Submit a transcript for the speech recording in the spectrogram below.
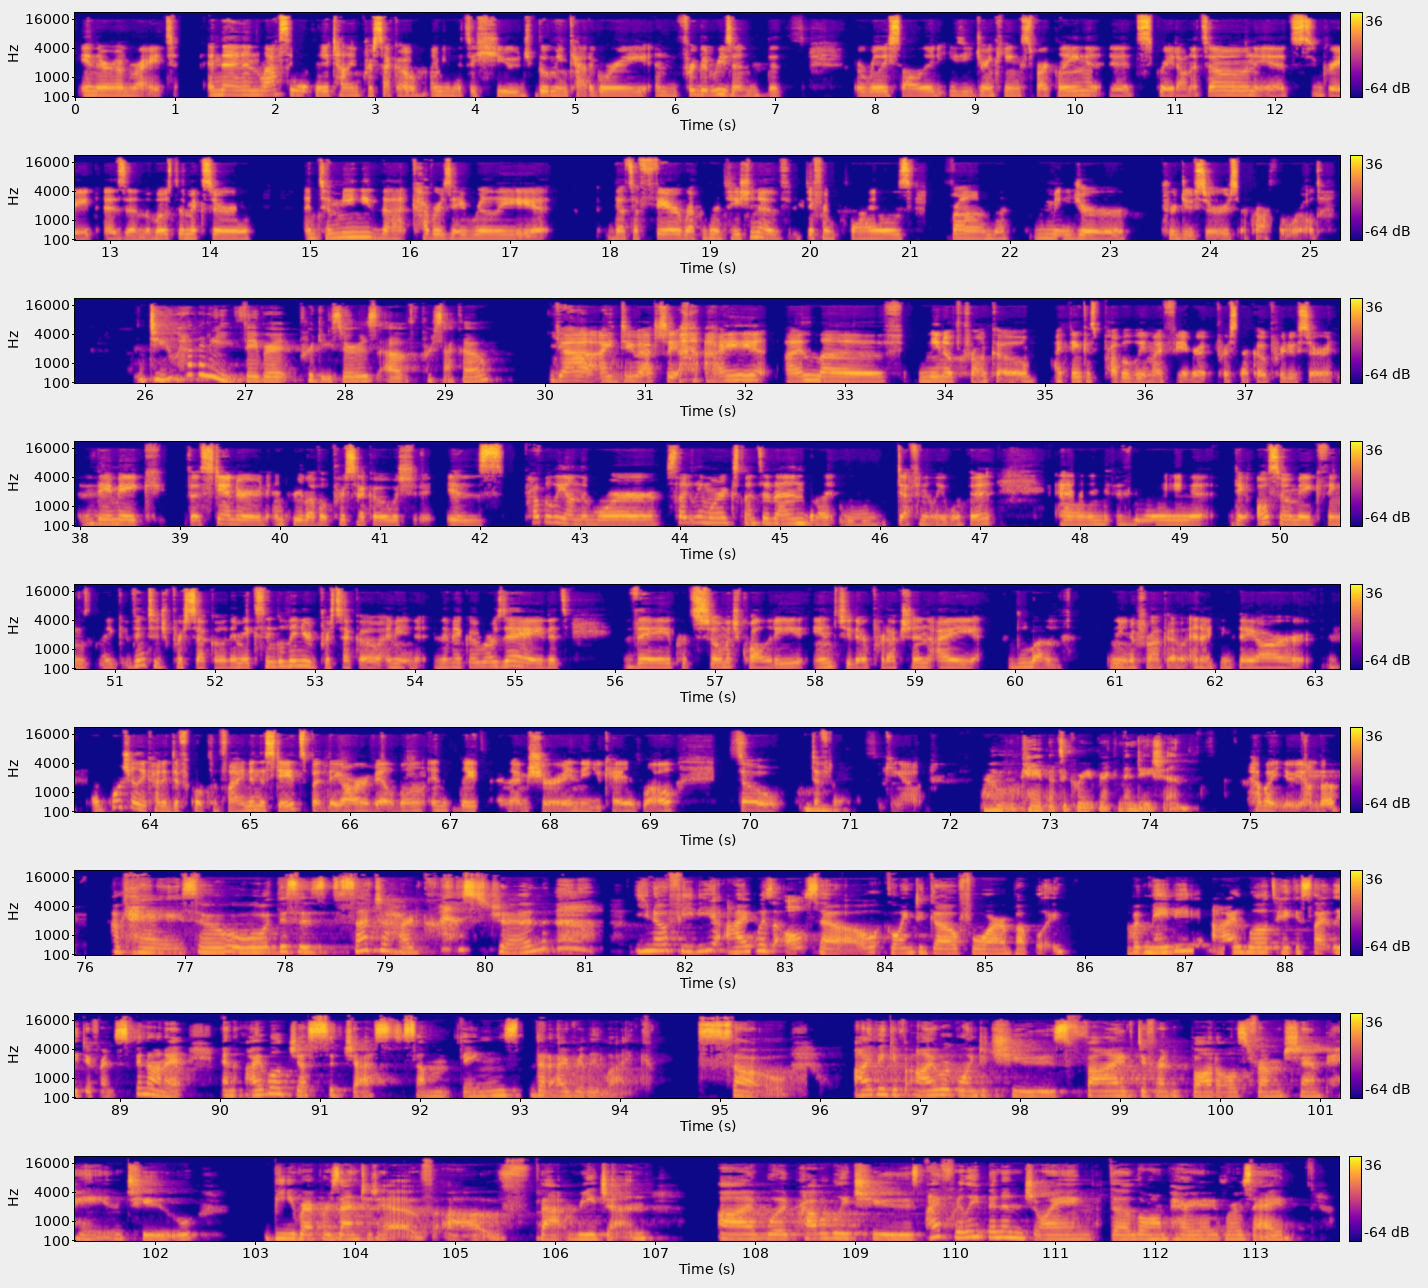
in their own right. And then lastly, with the Italian Prosecco. I mean, it's a huge booming category and for good reason. That's a really solid, easy drinking sparkling. It's great on its own. It's great as a mimosa mixer. And to me, that covers a really, that's a fair representation of different styles from major producers across the world. Do you have any favorite producers of Prosecco? Yeah, I do actually. I I love Nino Franco. I think is probably my favorite prosecco producer. They make the standard entry level prosecco, which is probably on the more slightly more expensive end, but definitely worth it. And they they also make things like vintage prosecco. They make single vineyard prosecco. I mean, they make a rosé that's they put so much quality into their production. I love Nino Franco, and I think they are unfortunately kind of difficult to find in the states, but they are available in the states, and I'm sure in the UK as well. So mm-hmm. definitely seeking out. Oh, okay, that's a great recommendation. How about you, Yanbo? Okay, so this is such a hard question. You know, Phoebe, I was also going to go for bubbly but maybe I will take a slightly different spin on it and I will just suggest some things that I really like. So I think if I were going to choose five different bottles from champagne to be representative of that region, I would probably choose. I've really been enjoying the Laurent Perrier Rosé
